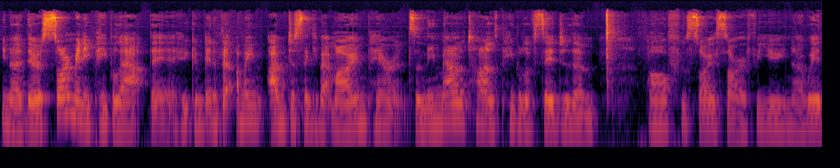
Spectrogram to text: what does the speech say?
you know, there are so many people out there who can benefit. I mean, I'm just thinking about my own parents and the amount of times people have said to them, "Oh, I feel so sorry for you." You know, where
